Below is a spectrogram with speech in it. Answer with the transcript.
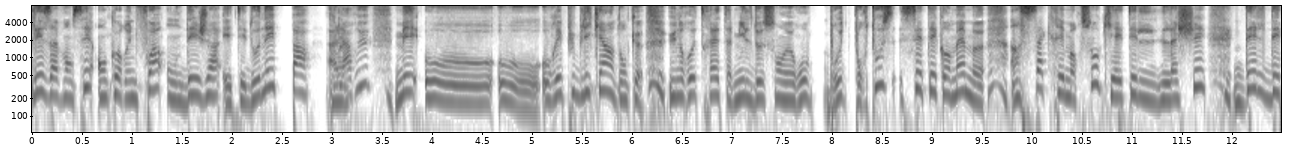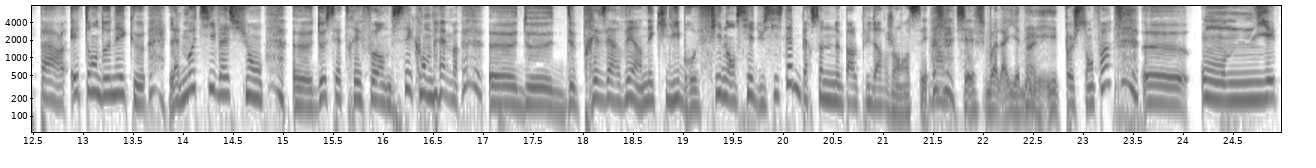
les avancées, encore une fois, ont déjà été données pas à la rue, mais aux, aux, aux républicains. Donc une retraite à 1200 euros brut pour tous, c'était quand même un sacré morceau qui a été lâché dès le départ. Étant donné que la motivation euh, de cette réforme, c'est quand même de, de préserver un équilibre financier du système. Personne ne parle plus d'argent. hein. C'est, c'est- voilà, il y a des Ouais. poches sans fin. Euh, on n'y est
